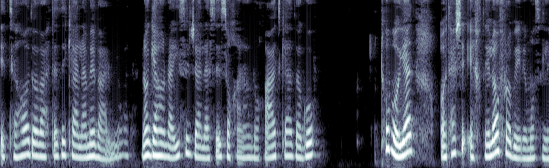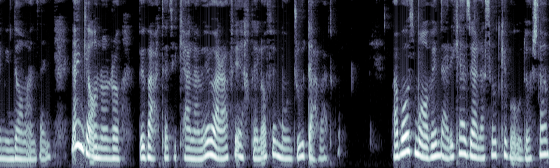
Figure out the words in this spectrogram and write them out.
اتحاد و وحدت کلمه برمیآمدند ناگهان رئیس جلسه سخنم را قطع کرد و گفت تو باید آتش اختلاف را بین مسلمین دامن زنی نه اینکه آنان را به وحدت کلمه و رفع اختلاف موجود دعوت کنی. و باز معاون در یکی از جلسات که با او داشتم.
